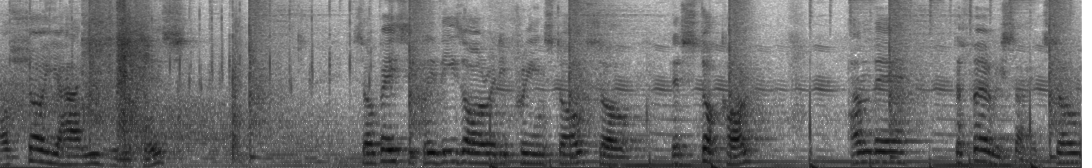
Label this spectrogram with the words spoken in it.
I'll show you how easy this is. So basically these are already pre-installed so they're stuck on and they're the furry side. So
